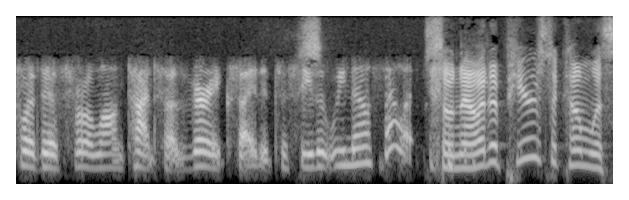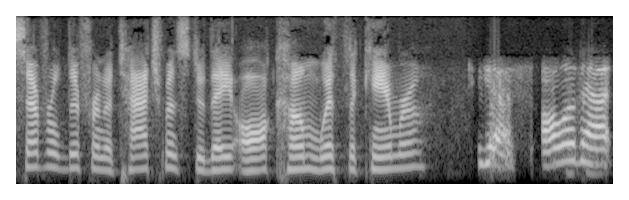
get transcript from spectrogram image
for this for a long time, so I was very excited to see that we now sell it. So now it appears to come with several different attachments. Do they all come with the camera? Yes, all of that.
